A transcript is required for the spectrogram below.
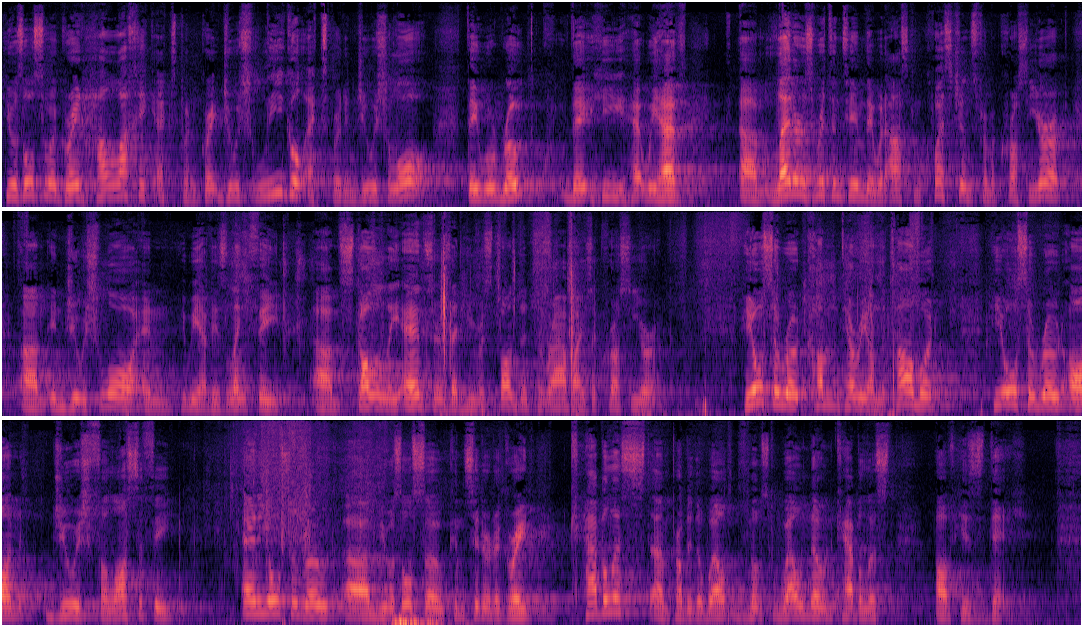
He was also a great halachic expert, a great Jewish legal expert in Jewish law. They were wrote. They, he, we have um, letters written to him. They would ask him questions from across Europe um, in Jewish law, and we have his lengthy um, scholarly answers that he responded to rabbis across Europe. He also wrote commentary on the Talmud. He also wrote on Jewish philosophy, and he also wrote. Um, he was also considered a great Kabbalist, um, probably the well, most well-known Kabbalist of his day.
